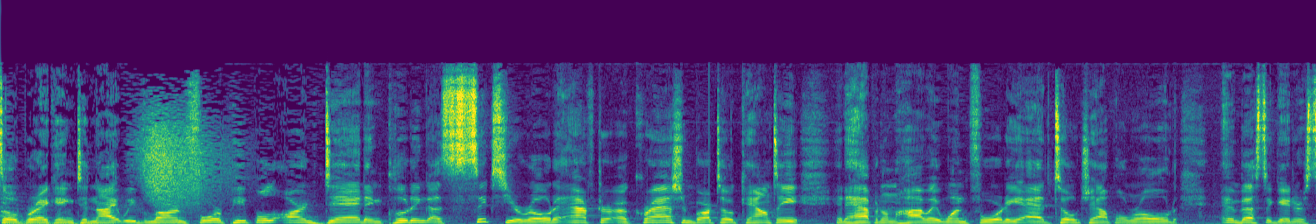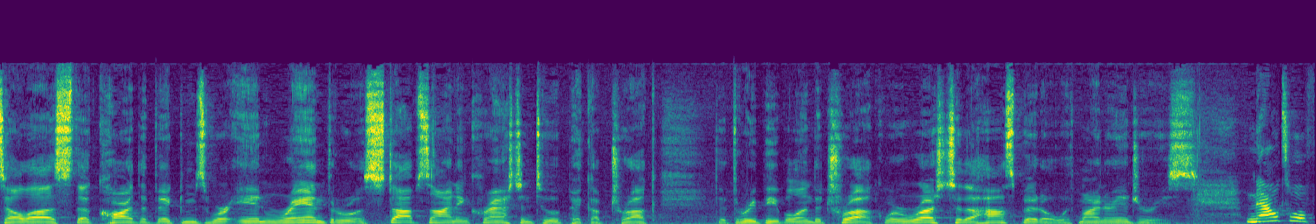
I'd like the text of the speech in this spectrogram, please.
So breaking tonight, we've learned four people are dead, including a six-year-old after a crash in Bartow County. It happened on Highway 140 at Toll Chapel Road. Investigators tell us the car the victims were in ran through a stop sign and crashed into a pickup truck. The three people in the truck were rushed to the hospital with minor injuries. Now to a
